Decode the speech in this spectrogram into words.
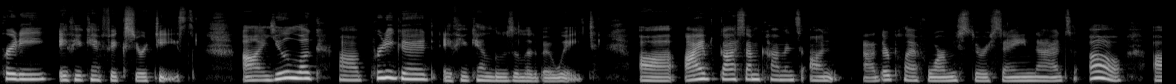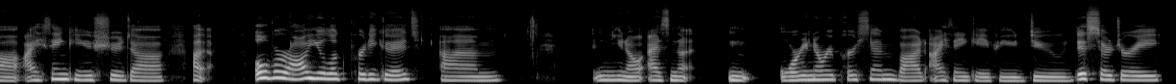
pretty if you can fix your teeth. Uh, you look uh, pretty good if you can lose a little bit weight. Uh, I've got some comments on other platforms. They're saying that, oh, uh, I think you should. Uh, uh, overall, you look pretty good. Um, you know, as an ordinary person, but I think if you do this surgery,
